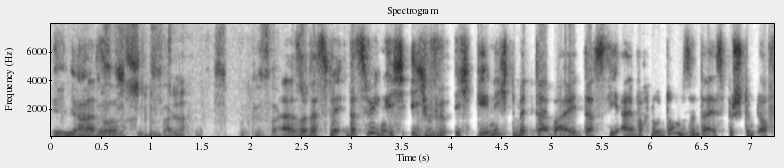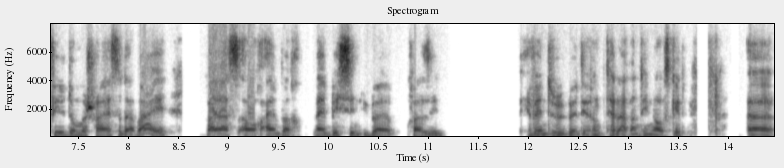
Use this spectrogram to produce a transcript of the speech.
ja Also- das, ist gut gesagt. Ja. das ist gut gesagt. Also deswegen, deswegen ich, ich, ich gehe nicht mit dabei, dass die einfach nur dumm sind. Da ist bestimmt auch viel dumme Scheiße dabei, weil das auch einfach ein bisschen über quasi eventuell über deren Tellerrand hinausgeht. Äh,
